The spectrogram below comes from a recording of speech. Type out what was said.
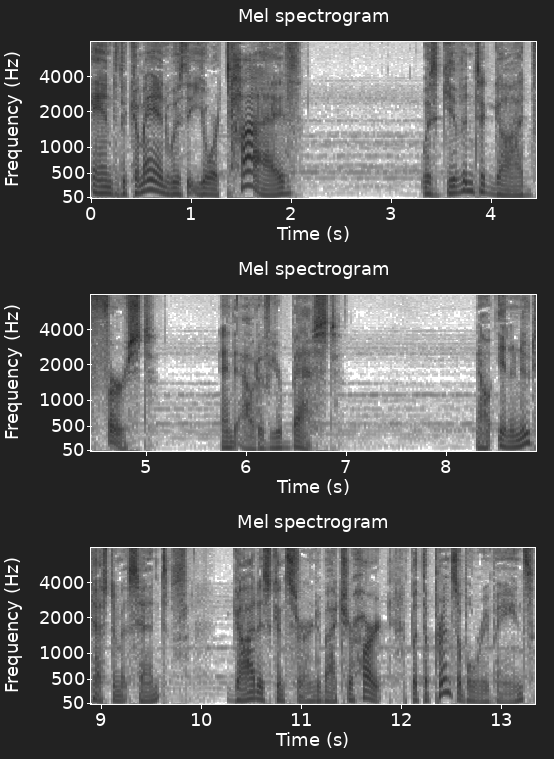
And the command was that your tithe was given to God first and out of your best. Now, in a New Testament sense, God is concerned about your heart, but the principle remains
